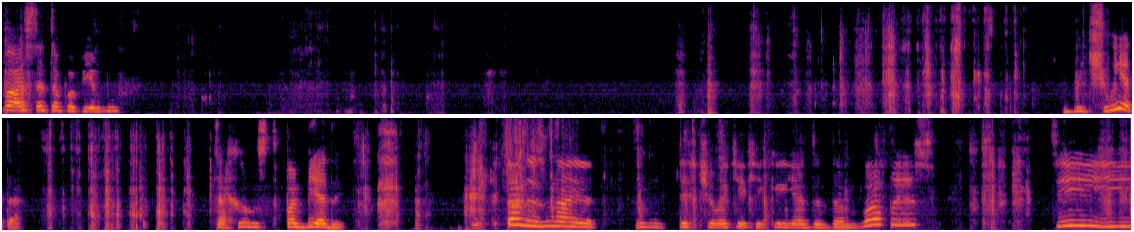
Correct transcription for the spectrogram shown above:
Просто то папір був. Ви чуєте? Це хруст победи. Хто не знає тих чуваків, які я додам в опис, ті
